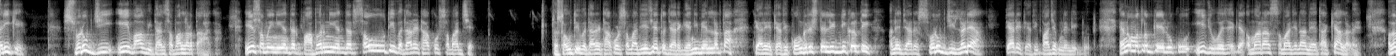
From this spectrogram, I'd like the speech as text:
તરીકે સ્વરૂપજી એ વાવ વિધાનસભા લડતા હતા. એ સમયની અંદર ભાભરની અંદર સૌથી વધારે ઠાકોર સમાજ છે. તો સૌથી વધારે ઠાકોર સમાજ એ છે, તો જ્યારે ગેનીબેન લડતા, ત્યારે ત્યાંથી કોંગ્રેસને લીડ નીકળતી અને જ્યારે સ્વરૂપજી લડ્યા ત્યારે ત્યાંથી ભાજપને લીડ મળી એનો મતલબ કે એ લોકો એ જુએ છે કે અમારા સમાજના નેતા ક્યાં લડે. હવે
